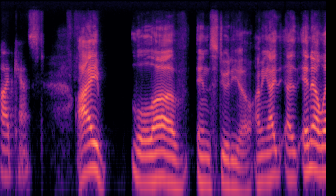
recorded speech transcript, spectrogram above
podcast. I love in studio. I mean, I, I in LA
